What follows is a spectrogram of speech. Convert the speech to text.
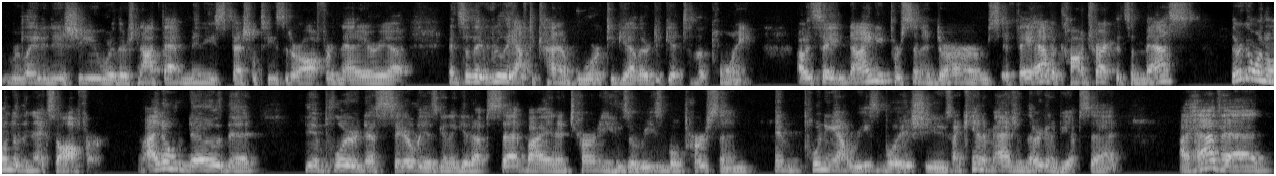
related issue where there's not that many specialties that are offered in that area. And so they really have to kind of work together to get to the point. I would say 90% of derms, if they have a contract that's a mess, they're going on to the next offer. I don't know that the employer necessarily is going to get upset by an attorney who's a reasonable person and pointing out reasonable issues. I can't imagine they're going to be upset. I have had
